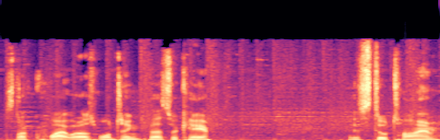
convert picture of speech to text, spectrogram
It's not quite what I was wanting, but that's okay. There's still time.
